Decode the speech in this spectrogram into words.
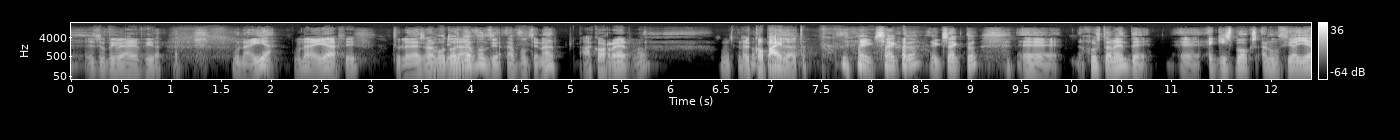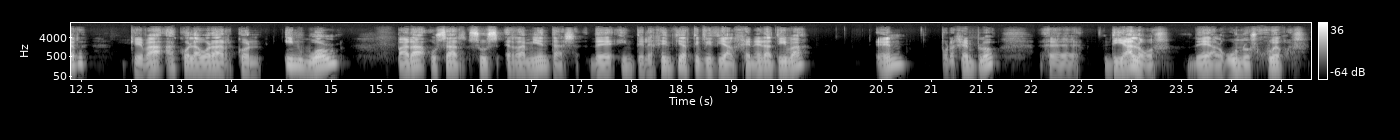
Eso te iba a decir. Una IA. Una IA, sí. Tú le das al, Al botón y a, final- funcio- a funcionar. A correr, ¿no? El copilot. exacto, exacto. Eh, justamente, eh, Xbox anunció ayer que va a colaborar con InWorld para usar sus herramientas de inteligencia artificial generativa en, por ejemplo, eh, diálogos de algunos juegos.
